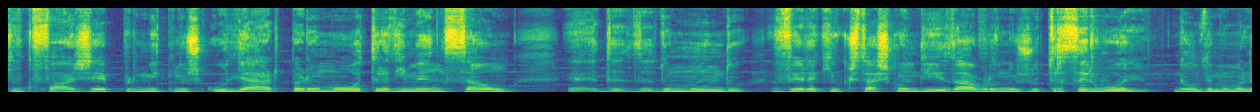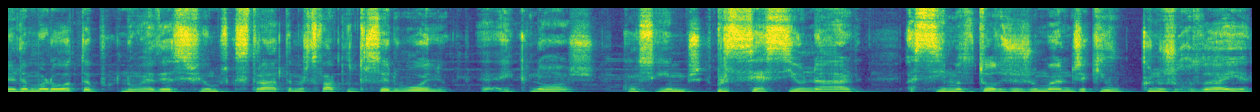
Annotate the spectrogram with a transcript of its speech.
aquilo que faz é permite-nos olhar para uma outra dimensão eh, de, de, do mundo, ver aquilo que está escondido, abre-nos o terceiro olho, não de uma maneira marota, porque não é desses filmes que se trata, mas de facto o terceiro olho eh, em que nós conseguimos percepcionar acima de todos os humanos aquilo que nos rodeia.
